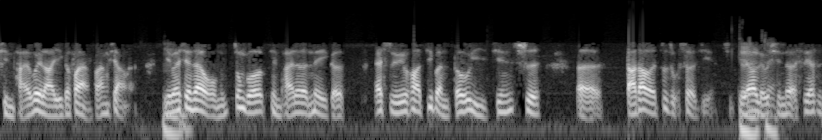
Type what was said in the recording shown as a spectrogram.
品牌未来一个发展方向了，因为现在我们中国品牌的那个 SUV 的话，基本都已经是呃达到了自主设计，比较流行的 CS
